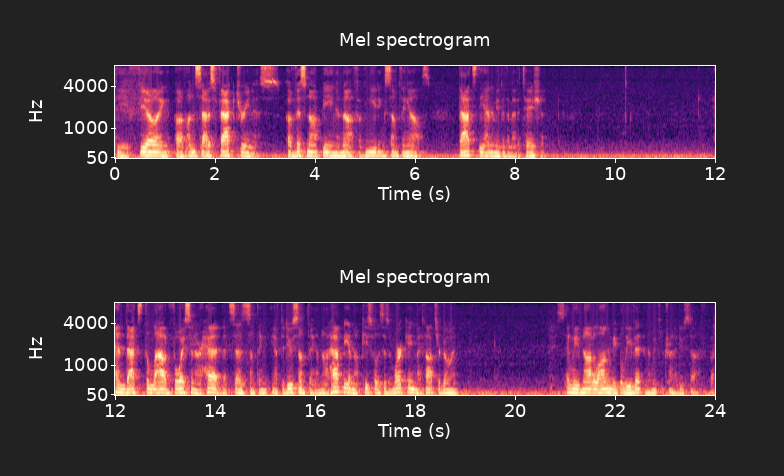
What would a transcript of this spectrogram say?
The feeling of unsatisfactoriness, of this not being enough, of needing something else that's the enemy to the meditation. And that's the loud voice in our head that says something, you have to do something. I'm not happy, I'm not peaceful, this isn't working, my thoughts are going. And we nod along and we believe it, and then we keep trying to do stuff. But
